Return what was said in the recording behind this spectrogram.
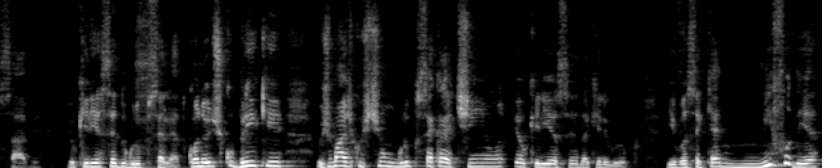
sabe? Eu queria ser do grupo seleto. Quando eu descobri que os mágicos tinham um grupo secretinho, eu queria ser daquele grupo e você quer me fuder,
